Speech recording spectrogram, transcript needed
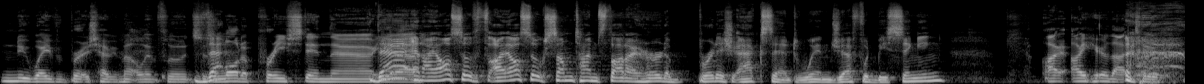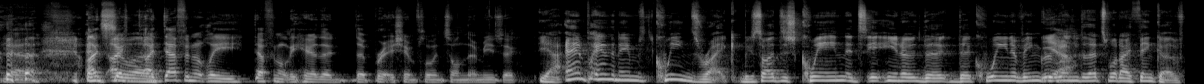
new wave of British heavy metal influence. There's That- a lot of Priest in there. That yeah. and I also th- I also sometimes thought I heard a British accent when Geoff would be singing. I, I hear that too. Yeah, I, so, uh, I definitely definitely hear the the British influence on their music. Yeah, and playing the name Queensryche because I just Queen. It's you know the the Queen of England. Yeah. That's what I think of.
